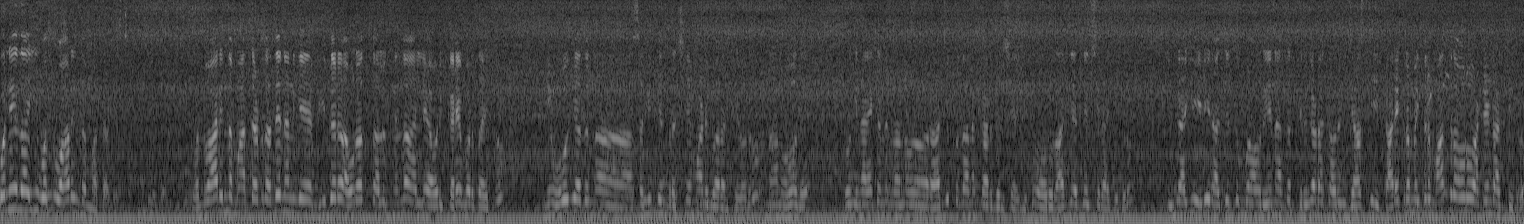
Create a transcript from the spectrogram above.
ಕೊನೆಯದಾಗಿ ಒಂದು ವಾರದಿಂದ ಮಾತಾಡಿದ್ರು ಒಂದು ವಾರದಿಂದ ಮಾತಾಡಿದ್ರೆ ಅದೇ ನನಗೆ ಬೀದರ್ ಔರಾದ್ ತಾಲೂಕಿನಿಂದ ಅಲ್ಲಿ ಅವ್ರಿಗೆ ಕರೆ ಬರ್ತಾ ಇತ್ತು. ನೀವು ಹೋಗಿ ಅದನ್ನು ಸಮಿತಿಯನ್ನು ರಚನೆ ಮಾಡಿ ಬಾರಂತ ಹೇಳಿದ್ರು. ನಾನು ಹೋದೆ. ಹೋಗಿ ನಾನು ಯಾಕಂದರೆ ನಾನು ರಾಜ್ಯ ಪ್ರಧಾನ ಕಾರ್ಯದರ್ಶಿ ಆಗಿದ್ದು, ಅವರು ರಾಜ್ಯ ಅಧ್ಯಕ್ಷರಾಗಿದ್ದರು ಹೀಗಾಗಿ ಇಡೀ ರಾಜ್ಯ ತುಂಬ ಅವ್ರು ಏನಾದರೂ ತಿರುಗಾಡಕ್ಕೆ ಅವ್ರಿಗೆ ಜಾಸ್ತಿ ಕಾರ್ಯಕ್ರಮ ಇದ್ದರೆ ಮಾತ್ರ ಅವರು ಅಟೆಂಡ್ ಆಗ್ತಿದ್ರು.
